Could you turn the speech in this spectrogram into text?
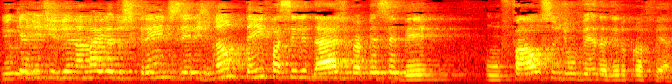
E o que a gente vê na maioria dos crentes, eles não têm facilidade para perceber um falso de um verdadeiro profeta.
